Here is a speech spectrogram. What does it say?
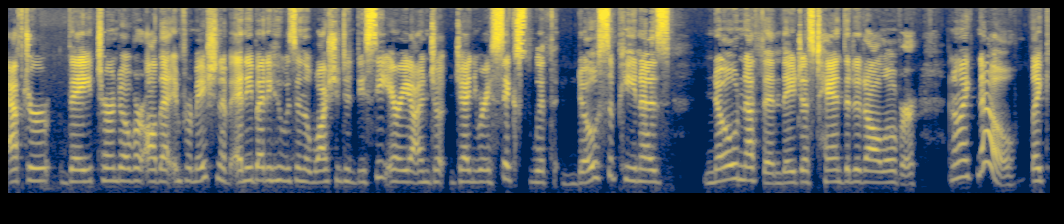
after they turned over all that information of anybody who was in the Washington, D.C. area on J- January 6th with no subpoenas, no nothing. They just handed it all over. And I'm like, no, like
